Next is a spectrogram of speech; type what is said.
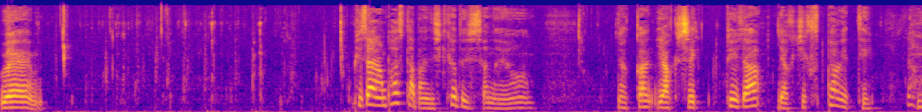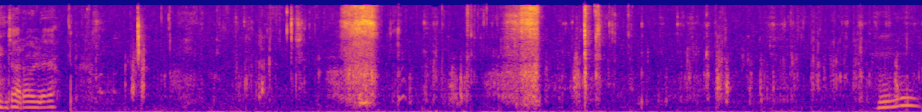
왜 피자랑 파스타 많이 시켜 드시잖아요. 약간 약식 피자, 약식 스파게티. 잘 어울려요. 음.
